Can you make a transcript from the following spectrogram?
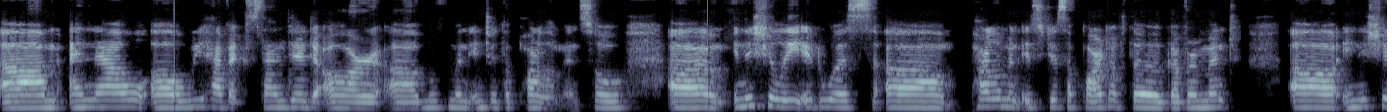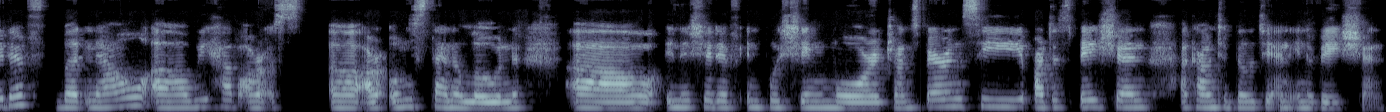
um, and now uh, we have extended our uh, movement into the parliament. So uh, initially, it was uh, parliament is just a part of the government uh, initiative, but now we have our uh, our own standalone uh, initiative in pushing more transparency, participation, accountability, and innovation.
